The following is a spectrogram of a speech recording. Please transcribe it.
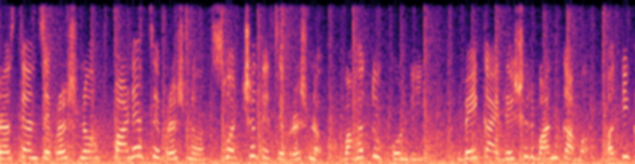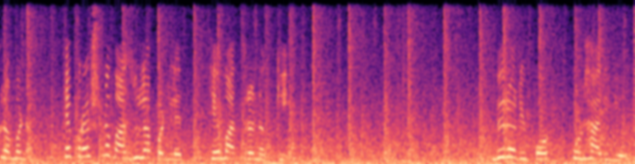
रस्त्यांचे प्रश्न पाण्याचे प्रश्न स्वच्छतेचे प्रश्न वाहतूक कोंडी बेकायदेशीर बांधकामं अतिक्रमण हे प्रश्न बाजूला पडलेत हे मात्र नक्की. Bureau report Pudhari news.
